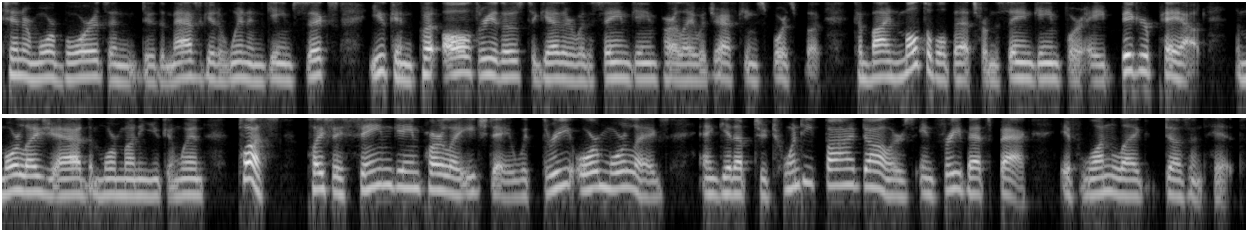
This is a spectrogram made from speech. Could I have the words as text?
10 or more boards and do the Mavs get a win in game six? You can put all three of those together with the same game parlay with DraftKings Sportsbook. Combine multiple bets from the same game for a bigger payout. The more legs you add, the more money you can win. Plus, place a same game parlay each day with three or more legs and get up to $25 in free bets back if one leg doesn't hit.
